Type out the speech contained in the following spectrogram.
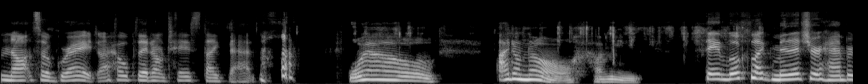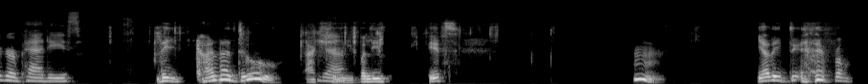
not so great. I hope they don't taste like that. Well, I don't know. I mean, They look like miniature hamburger patties. They kind of do Yeah. actually. Believe it's hmm. Yeah, they do. From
